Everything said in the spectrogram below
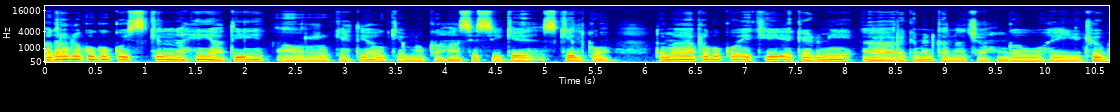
अगर आप लोगों को कोई स्किल नहीं आती और कहते हो कि हम लोग कहाँ से सीखे स्किल को तो मैं आप लोगों को एक ही एकेडमी रिकमेंड करना चाहूँगा, वो है यूट्यूब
